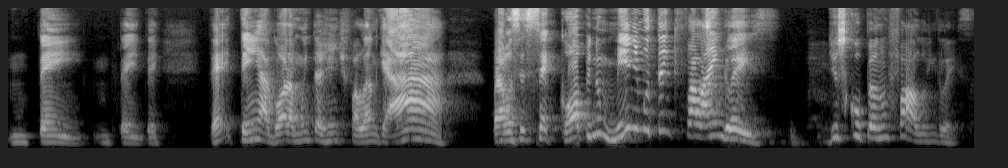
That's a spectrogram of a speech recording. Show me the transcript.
não tem, não tem, tem, tem, agora muita gente falando que ah, para você ser copy, no mínimo tem que falar inglês. Desculpa, eu não falo inglês.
